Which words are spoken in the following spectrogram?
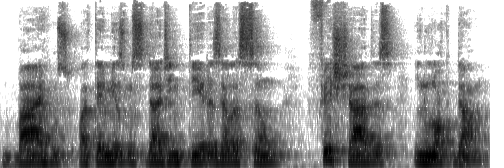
bairros ou até mesmo cidades inteiras elas são fechadas em lockdown.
